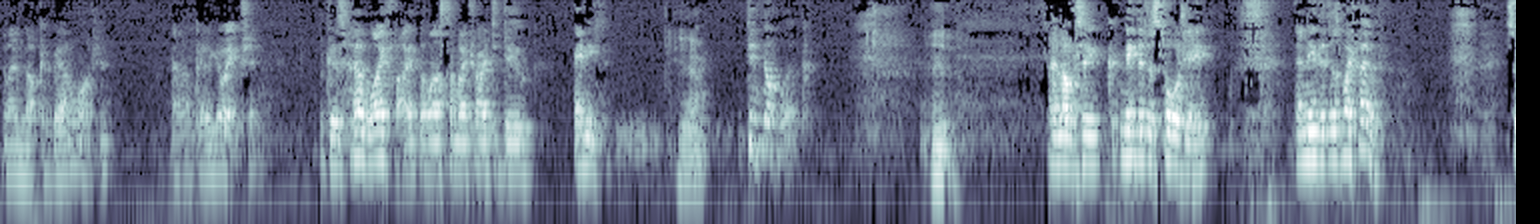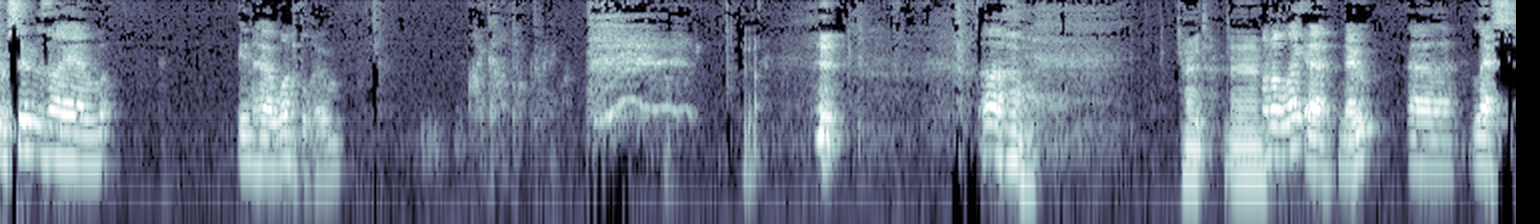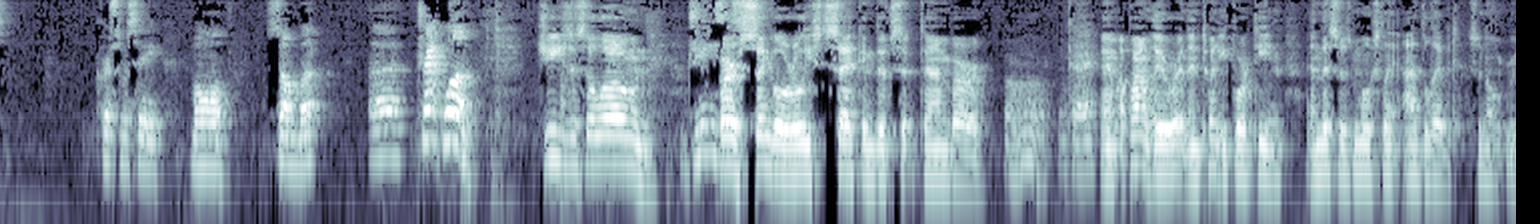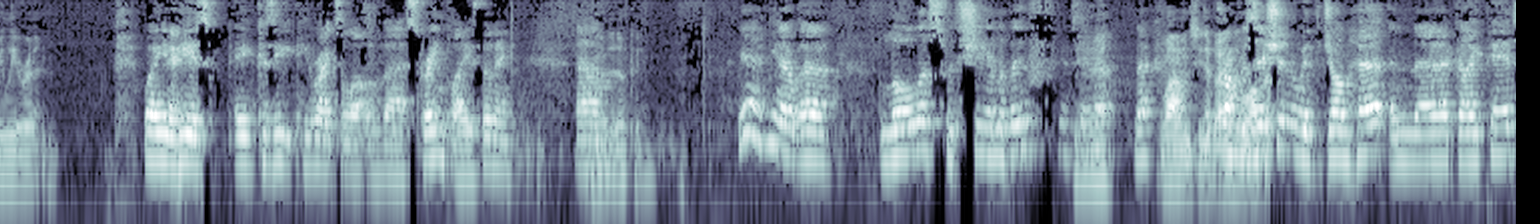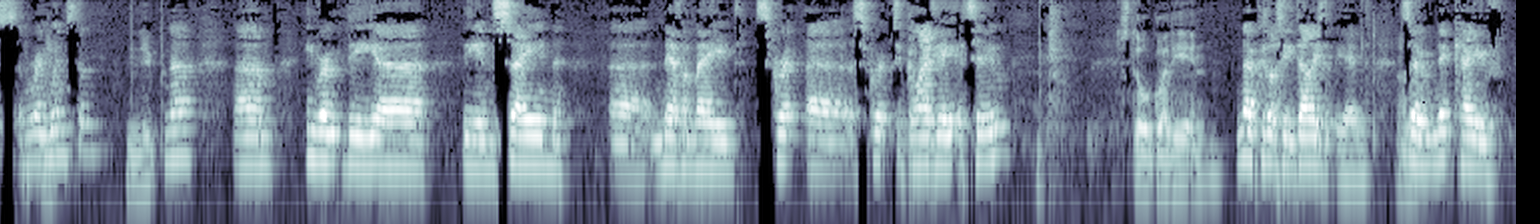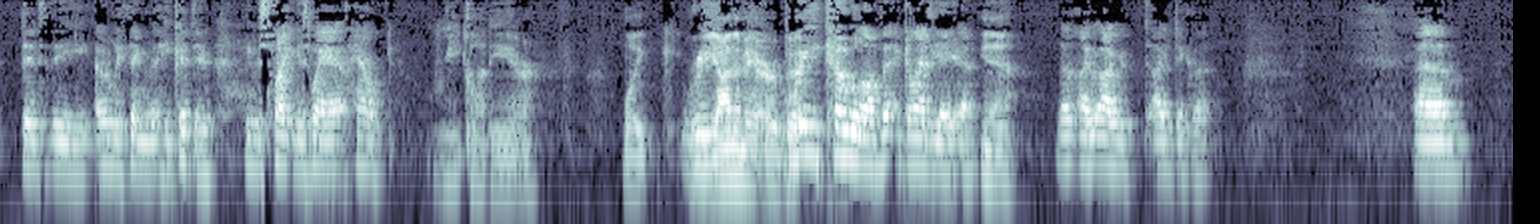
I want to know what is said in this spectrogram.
and I'm not going to be able to watch it, and I'm going to go apeshit. Because her Wi Fi, the last time I tried to do anything, Yeah. did not work. And obviously, c- neither does 4G, and neither does my phone. So as soon as I am in her wonderful home, I can't talk to anyone. Oh. Right. Um, On a lighter note, uh, less Christmassy, more somber, uh, track one. Jesus Alone. Jesus. First single released 2nd of September. Oh, okay. Um, apparently written in 2014, and this was mostly ad libbed, so not really written. Well, you know, he is, because he, he writes a lot of uh, screenplays, doesn't he? Um, okay. yeah, you know, uh, Lawless with Shia LaBeouf. You ever seen Yeah. that? No? Well, I haven't seen The it, but I know of it. Proposition with John Hurt and uh, Guy Pearce and Ray Winstone. Nope. No, um, he wrote the uh, the insane, uh, never made script uh, script to Gladiator Two. Still gladiating. No, because obviously he dies at the end. So Nick Cave did the only thing that he could do. He was fighting his way out of hell. Re gladiator. Like Re- reanimator, but. Re colon Gladiator. yeah. That- I, I would I dig that. Um,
